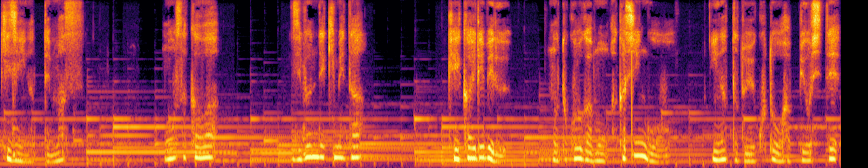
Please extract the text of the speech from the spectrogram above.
記事になってます。大阪は自分で決めた警戒レベルのところがもう赤信号をになったということを発表して、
